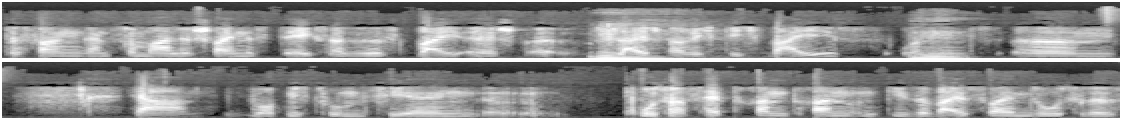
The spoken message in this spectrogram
das waren ganz normale Schweinesteaks. Also das Wei äh, äh, Mhm. Fleisch war richtig weiß und ähm, ja, überhaupt nicht zu empfehlen. Äh, großer Fettrand dran und diese Weißweinsoße, das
